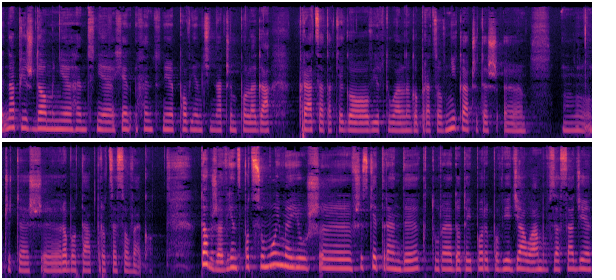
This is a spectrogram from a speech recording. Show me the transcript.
y, napisz do mnie, chętnie, chętnie powiem Ci, na czym polega praca takiego wirtualnego pracownika, czy też, y, mm, czy też y, robota procesowego. Dobrze, więc podsumujmy już wszystkie trendy, które do tej pory powiedziałam, bo w zasadzie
